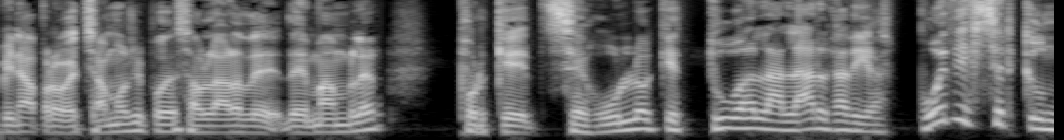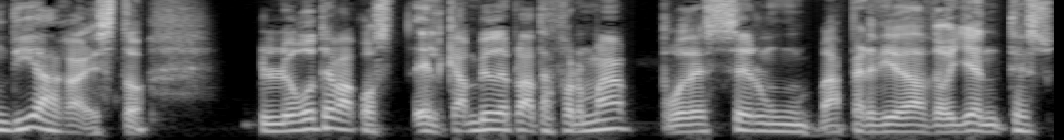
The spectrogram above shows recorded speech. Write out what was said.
mira, aprovechamos y puedes hablar de, de Mumbler, porque según lo que tú a la larga digas, puede ser que un día haga esto. Luego te va a cost- el cambio de plataforma puede ser una pérdida de oyentes.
